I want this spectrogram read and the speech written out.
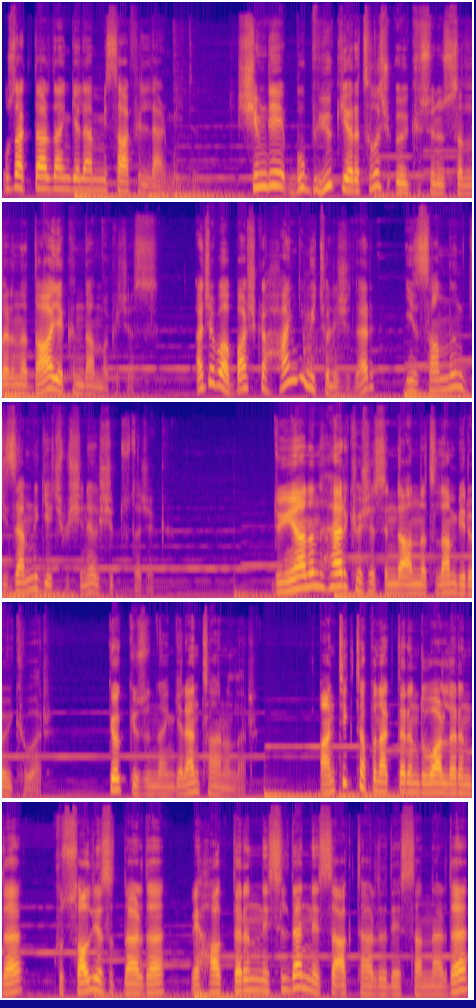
uzaklardan gelen misafirler miydi? Şimdi bu büyük yaratılış öyküsünün sırlarına daha yakından bakacağız. Acaba başka hangi mitolojiler insanlığın gizemli geçmişine ışık tutacak? Dünyanın her köşesinde anlatılan bir öykü var. Gökyüzünden gelen tanrılar. Antik tapınakların duvarlarında, kutsal yazıtlarda ve halkların nesilden nesle aktardığı destanlarda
